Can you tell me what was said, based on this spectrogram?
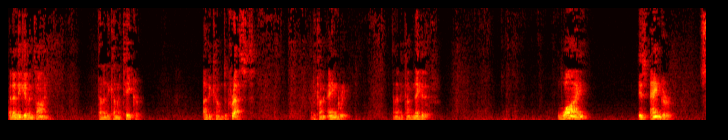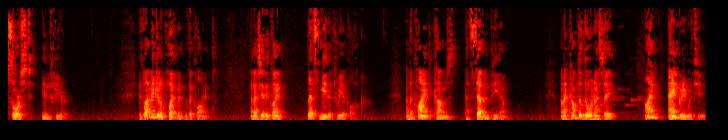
at any given time, then I become a taker. I become depressed. I become angry. And I become negative. Why is anger sourced in fear? If I make an appointment with a client and I say to the client, let's meet at 3 o'clock, and the client comes at 7 p.m. And I come to the door and I say, I'm angry with you.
